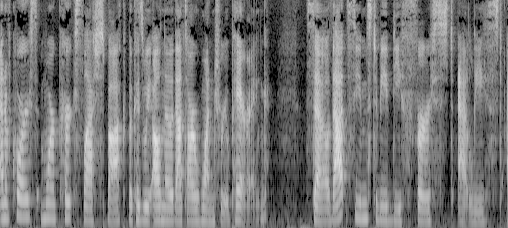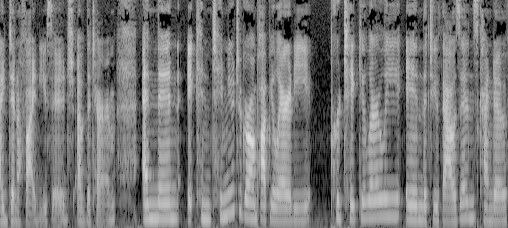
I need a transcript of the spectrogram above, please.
and of course more Kirk slash Spock because we all know that's our one true pairing. So that seems to be the first, at least, identified usage of the term. And then it continued to grow in popularity, particularly in the 2000s, kind of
